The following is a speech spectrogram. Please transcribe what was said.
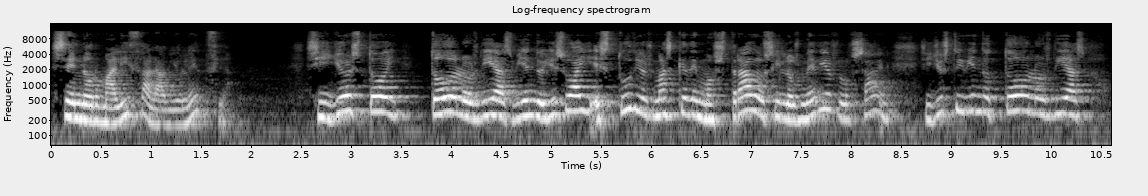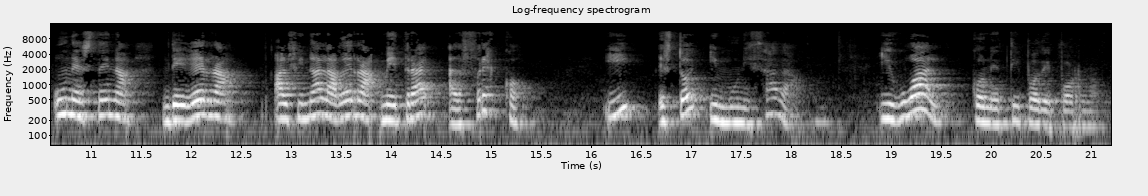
se normaliza la violencia. Si yo estoy todos los días viendo, y eso hay estudios más que demostrados y los medios lo saben, si yo estoy viendo todos los días una escena de guerra, al final la guerra me trae al fresco y estoy inmunizada. Igual con el tipo de porno.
